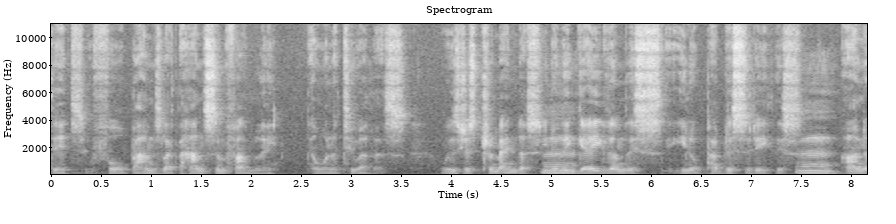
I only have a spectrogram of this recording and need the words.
did for bands like the Handsome Family and one or two others was just tremendous. You know, they mm. gave them this, you know, publicity, this, mm. and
